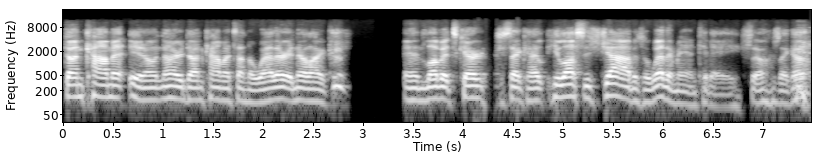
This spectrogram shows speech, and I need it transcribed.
Dunn comment, you know, another Dunn comments on the weather and they're like, and Lovitz's character's like, he lost his job as a weatherman today. So I was like, oh.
